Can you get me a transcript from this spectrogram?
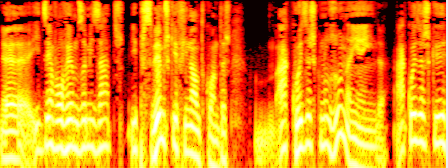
eh, e desenvolvemos amizades. E percebemos que, afinal de contas, há coisas que nos unem ainda. Há coisas que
